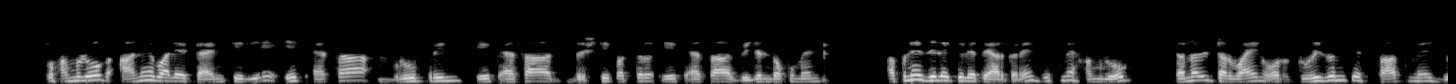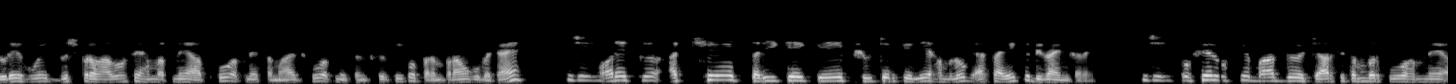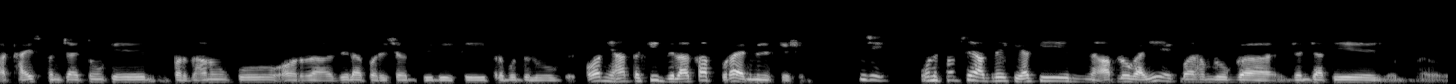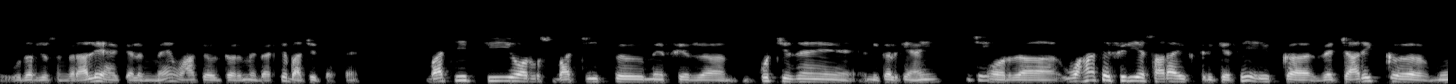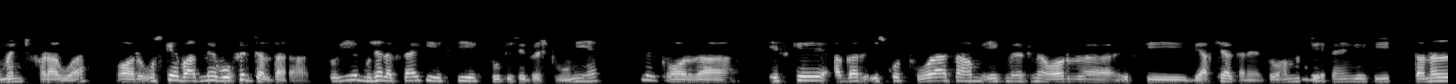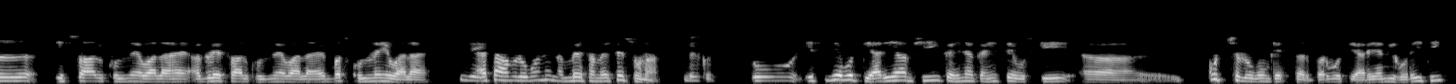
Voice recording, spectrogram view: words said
तो हम लोग आने वाले टाइम के लिए एक ऐसा ब्लूप्रिंट एक ऐसा दृष्टि पत्र एक ऐसा विजन डॉक्यूमेंट अपने ज़िले के लिए तैयार करें जिसमें हम लोग टनल टरबाइन और टूरिज़्म के साथ में जुड़े हुए दुष्प्रभावों से हम अपने आप को अपने समाज को अपनी संस्कृति को परंपराओं को बचाएँ। जी। और एक अच्छे तरीके के फ्यूचर के लिए हम लोग ऐसा एक डिज़ाइन करें। जी। तो फिर उसके बाद 4 सितंबर को हमने 28 पंचायतों के प्रधानों को और जिला परिषद बीडीसी प्रबुद्ध लोग और यहाँ तक कि जिला का पूरा एडमिनिस्ट्रेशन जी। उन सबसे आग्रह किया कि आप लोग आइए एक बार हम लोग जनजातीय उधर जो संग्रहालय है केलंग में वहाँ के ऑडिटोरियम में बैठ के बातचीत करते हैं। बातचीत की और उस बातचीत में फिर कुछ चीज़ें निकल के आई। और वहाँ से फिर ये सारा एक तरीके से एक वैचारिक मूवमेंट खड़ा हुआ और उसके बाद में वो फिर चलता रहा। तो ये मुझे लगता है कि इसकी एक छोटी सी पृष्ठभूमि है। और इसके अगर इसको थोड़ा सा हम एक मिनट में और इसकी व्याख्या करें तो हम ये कहेंगे कि टनल इस साल खुलने वाला है अगले साल खुलने वाला है बस खुलने ही वाला है। ऐसा हम लोगों ने लंबे समय से सुना। बिल्कुल। तो इसलिए वो तैयारियाँ भी कहीं ना कहीं से उसकी आ, कुछ लोगों के स्तर पर वो तैयारियाँ भी हो रही थी।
